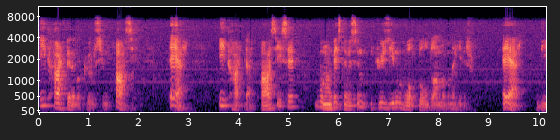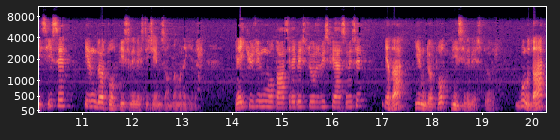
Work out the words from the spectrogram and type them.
İlk harflere bakıyoruz şimdi. AC. Eğer ilk harfler AC ise bunun beslemesinin 220 voltlu olduğu anlamına gelir. Eğer DC ise 24 volt DC ile besleyeceğimiz anlamına gelir. Ya 220 volt AC ile besliyoruz biz PLC'mizi ya da 24 volt DC ile besliyoruz. Bunu da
